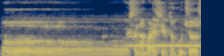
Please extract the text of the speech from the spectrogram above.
o están apareciendo muchos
